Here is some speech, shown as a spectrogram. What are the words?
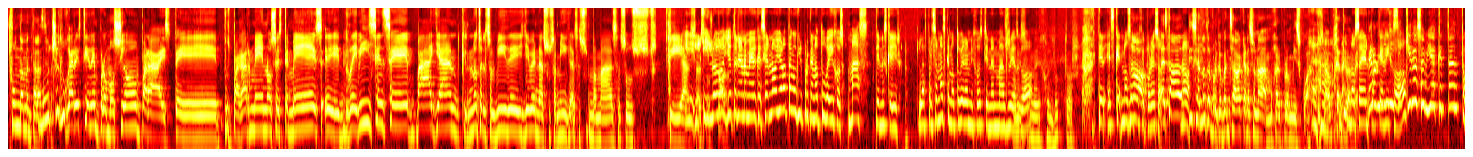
fundamental hacer Muchos lugares tienen promoción para este pues pagar menos este mes. Eh, revísense, vayan, que no se les olvide, lleven a sus amigas, a sus mamás, a sus tías. Y, a sus y luego yo tenía una amiga que decía, no, yo no tengo que ir porque no tuve hijos. Más tienes que ir. Las personas que no tuvieron hijos tienen más Por eso riesgo. me dijo el doctor. Es que no sé si por eso. Estaba No. diciéndote porque pensaba que eres una mujer promiscua. O sea, objetivamente. No sé el por qué ni dijo. siquiera sabía qué tanto.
